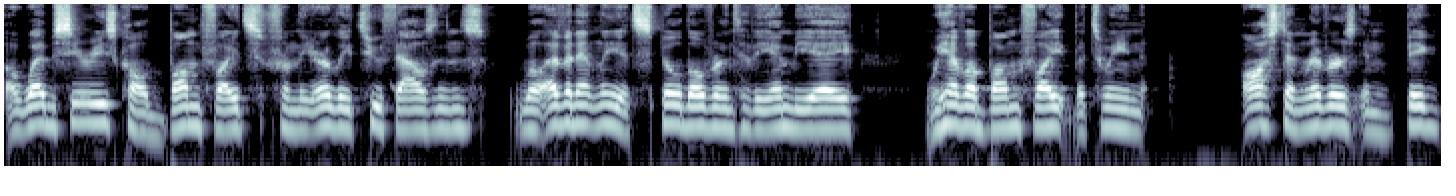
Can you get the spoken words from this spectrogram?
a web series called Bum Fights from the early 2000s. Well, evidently it spilled over into the NBA we have a bum fight between Austin Rivers and Big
